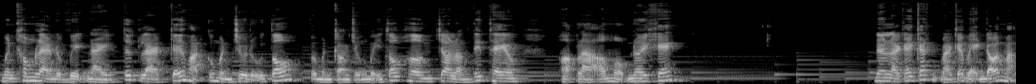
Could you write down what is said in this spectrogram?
mình không làm được việc này, tức là kế hoạch của mình chưa đủ tốt và mình cần chuẩn bị tốt hơn cho lần tiếp theo hoặc là ở một nơi khác. Nên là cái cách mà các bạn đối mặt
